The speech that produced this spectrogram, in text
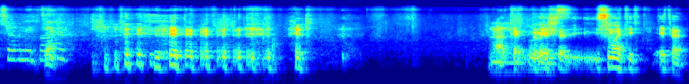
75? А так, смотри, это...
